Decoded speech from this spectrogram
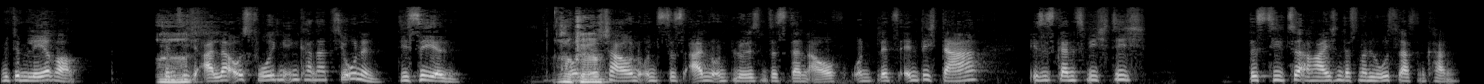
mit dem Lehrer. kennen sich alle aus vorigen Inkarnationen, die Seelen. Und Okay. wir schauen uns das an und lösen das dann auf. Und letztendlich da ist es ganz wichtig, das Ziel zu erreichen, dass man loslassen kann.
